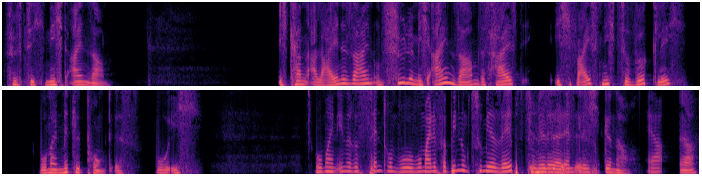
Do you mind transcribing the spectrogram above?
fühlt sich nicht einsam. Ich kann alleine sein und fühle mich einsam, das heißt, ich weiß nicht so wirklich, wo mein Mittelpunkt ist, wo ich Wo mein inneres Zentrum, wo, wo meine Verbindung zu mir selbst zu ist mir selbst letztendlich. ist. Genau. Ja. Ja.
